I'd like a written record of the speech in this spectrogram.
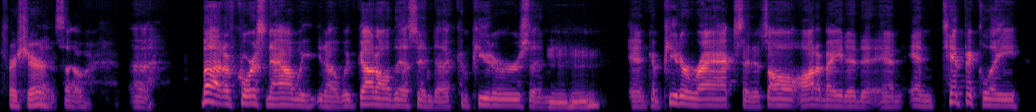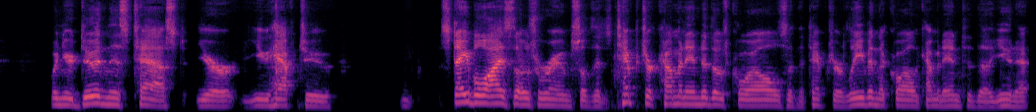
for sure. uh, so, uh, but of course now we, you know, we've got all this into computers and Mm-hmm. and computer racks, and it's all automated. And and typically, when you're doing this test, you're you have to stabilize those rooms so that the temperature coming into those coils and the temperature leaving the coil and coming into the unit,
